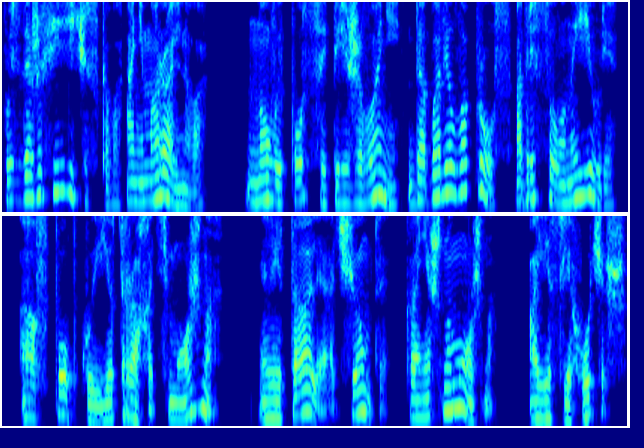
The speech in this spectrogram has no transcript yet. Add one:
пусть даже физического, а не морального? Новой порции переживаний добавил вопрос, адресованный Юре. «А в попку ее трахать можно?» «Виталя, о чем ты?» «Конечно, можно. А если хочешь,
